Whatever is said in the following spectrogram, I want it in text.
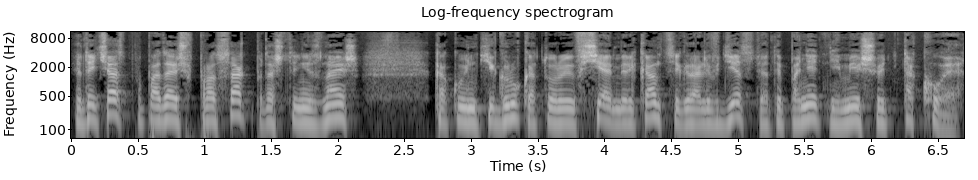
И ты часто попадаешь в просак, потому что ты не знаешь какую-нибудь игру, которую все американцы играли в детстве, а ты понять не имеешь, что это такое.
